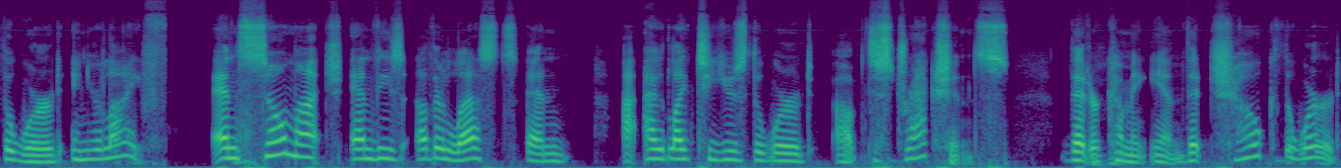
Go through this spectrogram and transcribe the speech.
the word in your life. And so much, and these other lusts and I, would like to use the word uh, distractions that are mm-hmm. coming in that choke the word.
